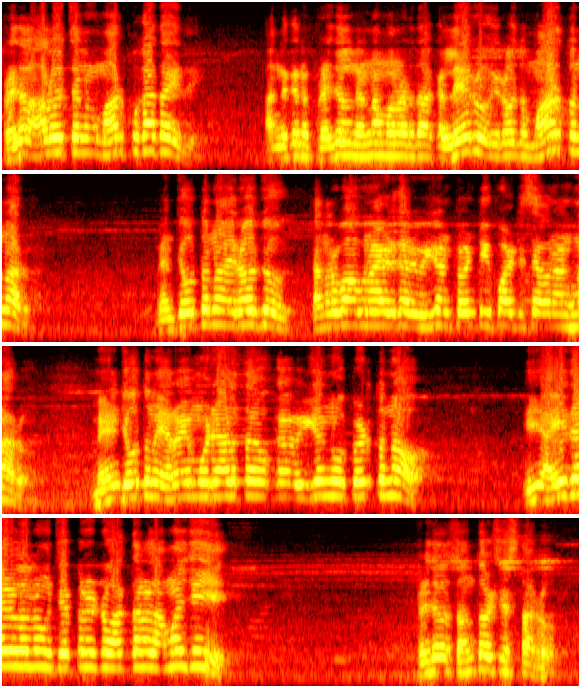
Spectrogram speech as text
ప్రజల ఆలోచనకు మార్పు కథ ఇది. అందుకని ప్రజలు నిన్న మొన్నటి దాకా లేరు ఈరోజు మారుతున్నారు. మేము చెబుతున్నాం ఈరోజు చంద్రబాబు నాయుడు గారి విజన్ ట్వంటీ ఫార్టీ సెవెన్ అంటున్నారు. మేము చెబుతున్న ఇరవై మూడేళ్ళతో ఒక విజన్ నువ్వు పెడుతున్నావు. ఈ ఐదేళ్ళలో నువ్వు చెప్పినట్టు వాగ్దానాలు అమలు చెయ్యి. ప్రజలు సంతోషిస్తారు.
